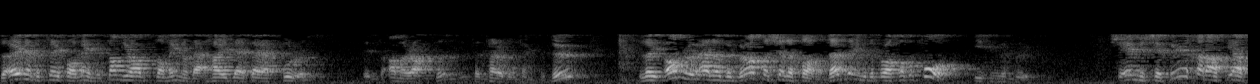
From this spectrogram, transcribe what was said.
the owner of the Sefer Amen, if somebody answers Amen on that, is there Derech Purus? It's Amaraxus, it's a terrible thing to do. Like Omru Elo Bebracha Shelefon, that's the name of the bracha before eating the fruit. She'em Meshefir Charas Yas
